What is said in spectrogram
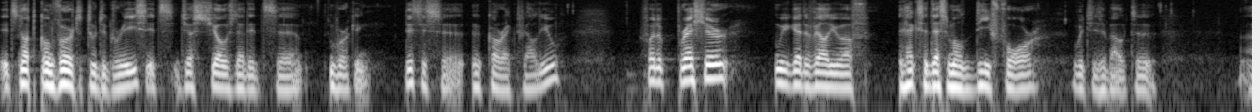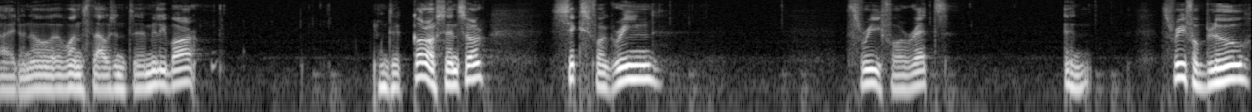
It's not converted to degrees. It just shows that it's uh, working. This is uh, a correct value. For the pressure, we get a value of hexadecimal D4, which is about, uh, I don't know, 1000 uh, millibar. The color sensor, 6 for green, 3 for red, and 3 for blue,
